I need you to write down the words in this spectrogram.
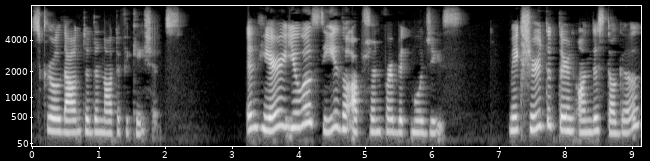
scroll down to the notifications. In here, you will see the option for Bitmojis. Make sure to turn on this toggle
